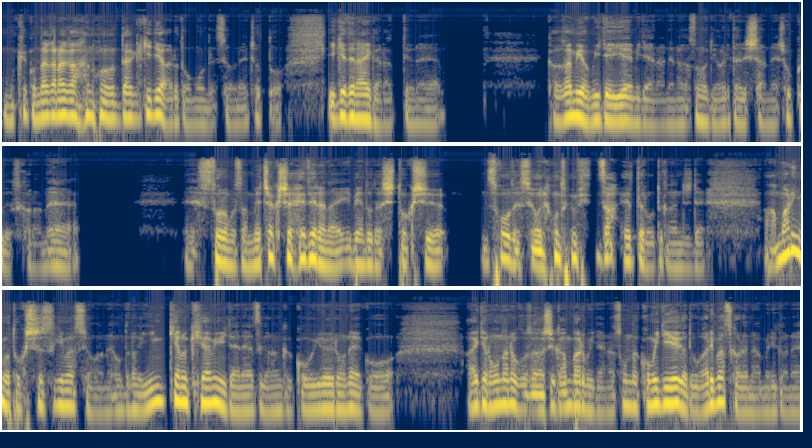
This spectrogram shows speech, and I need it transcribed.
もう結構なかなか あの打撃ではあると思うんですよね。ちょっと、いけてないからっていうね、鏡を見て言えみたいなね、なんかその時言われたりしたらね、ショックですからね。ストロムさんめちゃくちゃヘテレなイベントだし、特集。そうですよね。本当に ザ・ヘテロって感じで。あまりにも特殊すぎますよね。本当なんか陰キャの極みみたいなやつがなんかこういろいろね、こう、相手の女の子を探して頑張るみたいな、そんなコメディ映画とかありますからね、アメリカね。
